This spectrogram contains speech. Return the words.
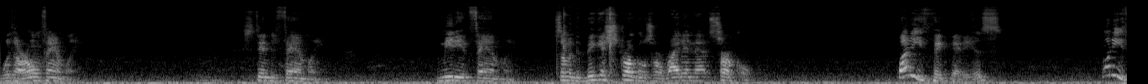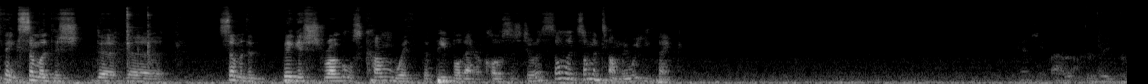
with our own family, extended family, immediate family. Some of the biggest struggles are right in that circle. Why do you think that is? Why do you think some of the sh- the, the some of the biggest struggles come with the people that are closest to us? Someone someone tell me what you think. Because you love them.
